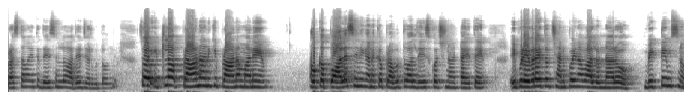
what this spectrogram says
ప్రస్తుతం అయితే దేశంలో అదే జరుగుతోంది. సో ఇట్లా ప్రాణానికి ప్రాణం అనే ఒక పాలసీని కనుక ప్రభుత్వాలు తీసుకొచ్చినట్టయితే ఇప్పుడు ఎవరైతే చనిపోయిన వాళ్ళు ఉన్నారో విక్టిమ్స్ను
